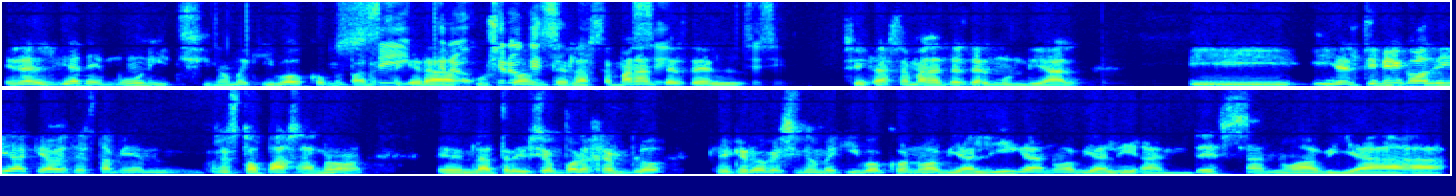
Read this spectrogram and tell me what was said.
era el día de Múnich, si no me equivoco, me parece que era justo antes, la semana antes del. Sí, la semana antes del Mundial. Y, y, el típico día que a veces también, pues esto pasa, ¿no? En la televisión, por ejemplo, que creo que si no me equivoco no había liga, no había liga endesa, no había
